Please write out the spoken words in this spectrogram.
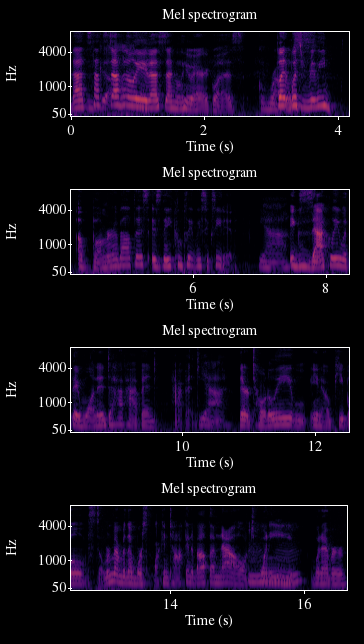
That's that's God. definitely that's definitely who Eric was. Gross. But what's really a bummer about this is they completely succeeded. Yeah. Exactly what they wanted to have happened happened. Yeah. They're totally, you know, people still remember them. We're fucking talking about them now, 20 Mm-hmm. whatever,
